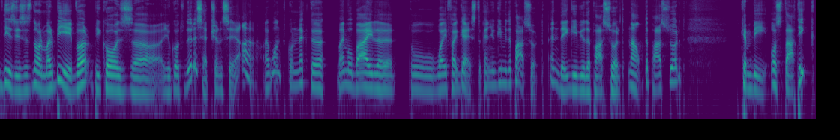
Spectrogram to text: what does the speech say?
this is normal behavior because uh, you go to the reception and say, ah, I want to connect uh, my mobile uh, to Wi-Fi guest. Can you give me the password? And they give you the password. Now, the password can be or static,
